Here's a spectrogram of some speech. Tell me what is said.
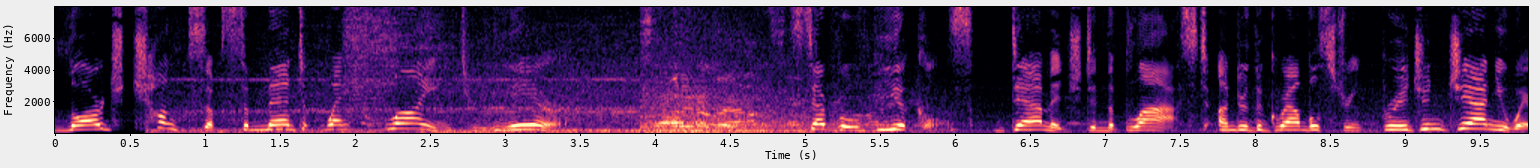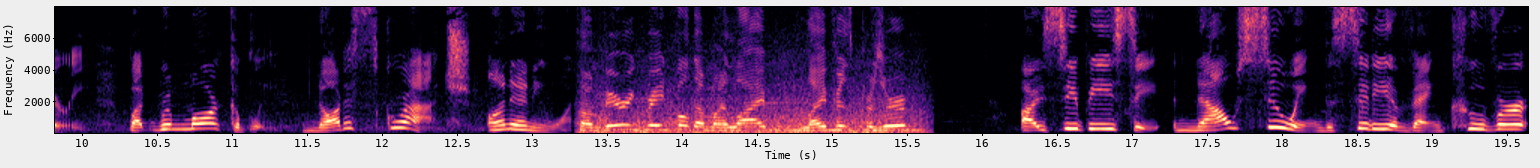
Large chunks of cement went flying through the air. Several vehicles damaged in the blast under the Granville Street Bridge in January, but remarkably, not a scratch on anyone. I'm very grateful that my life, life is preserved. ICBC now suing the City of Vancouver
